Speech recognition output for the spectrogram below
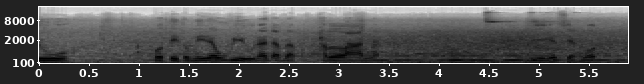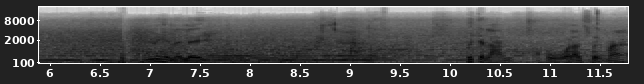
ดูปกติตรงนี้เนี่ยวิวน่าจะแบบพันล้านอะดีแค่เสียงรถ ไม่เห็นอะไรเลยเฮ้ยแต่ร้าน โอ้โห ร้านสวยมาก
